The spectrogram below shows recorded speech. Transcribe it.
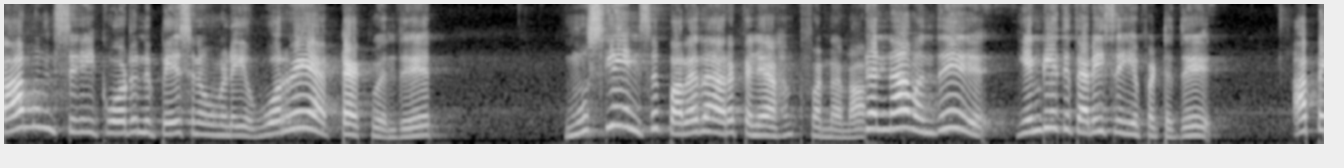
காமன் சிவில் கோடுன்னு பேசினவங்களுடைய ஒரே அட்டாக் வந்து முஸ்லீம்ஸு பலதார கல்யாணம் பண்ணலாம். இதெல்லாம் வந்து எங்களுக்கு தடை செய்யப்பட்டது. அப்போ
